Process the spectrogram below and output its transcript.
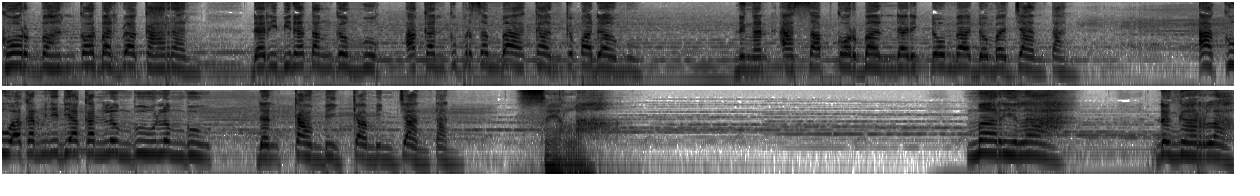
Korban-korban bakaran dari binatang gemuk akan kupersembahkan kepadamu dengan asap korban dari domba-domba jantan Aku akan menyediakan lembu-lembu dan kambing-kambing jantan. Selah. Marilah, dengarlah,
